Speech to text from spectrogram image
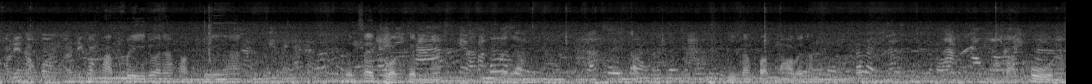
เอานี้สองกล่องอันนี้กล่มีผักฟรีด้วยนะผักฟรีนะฮะเป็นไส้ถั่วเค็มนะมีทั้งปักหม้อไปทั้งสาคูนะ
